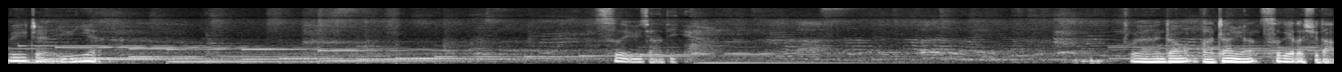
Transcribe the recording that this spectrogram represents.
威震于燕，赐予甲第。朱元璋把毡园赐给了徐达。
